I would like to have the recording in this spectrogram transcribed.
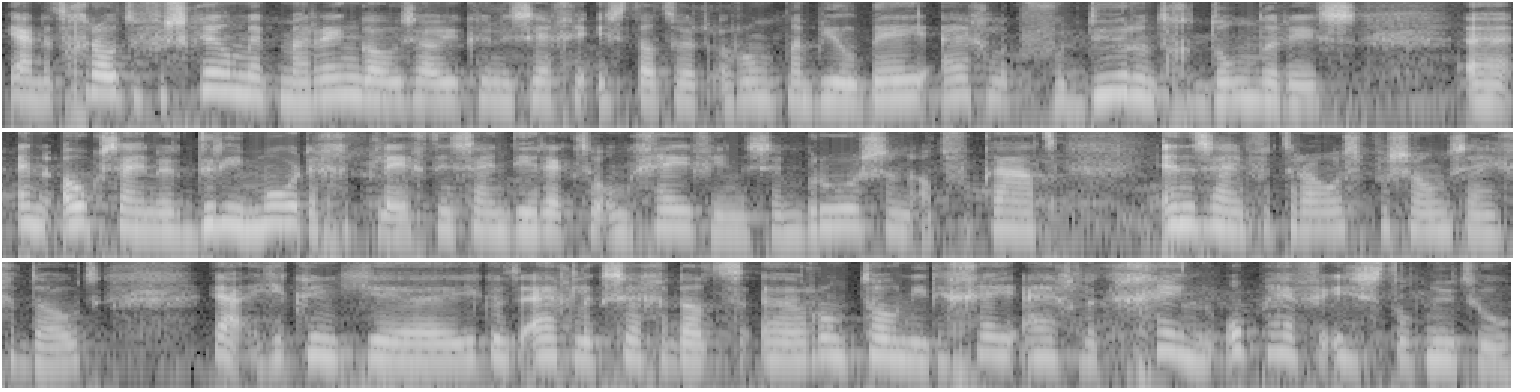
Ja, en het grote verschil met Marengo zou je kunnen zeggen is dat er rond Nabil B. eigenlijk voortdurend gedonder is. Uh, en ook zijn er drie moorden gepleegd in zijn directe omgeving. Zijn broer, zijn advocaat en zijn vertrouwenspersoon zijn gedood. Ja, je kunt, je, je kunt eigenlijk zeggen dat uh, rond Tony de G eigenlijk geen ophef is tot nu toe.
